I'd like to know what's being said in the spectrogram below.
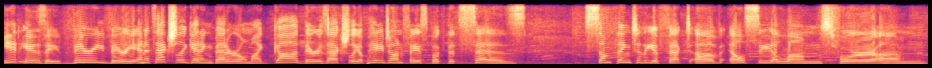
it is a very, very, and it's actually getting better. Oh my God, there is actually a page on Facebook that says something to the effect of LC alums for, um,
